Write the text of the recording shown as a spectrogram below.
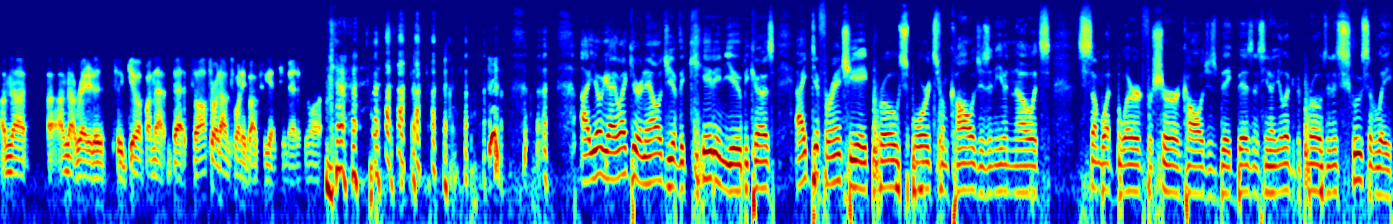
I'm not uh, I'm not ready to, to give up on that bet. So I'll throw down 20 bucks against you, man, if you want. uh, Yogi, I like your analogy of the kid in you because I differentiate pro sports from colleges, and even though it's somewhat blurred for sure, and college is big business. You know, you look at the pros and exclusively,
